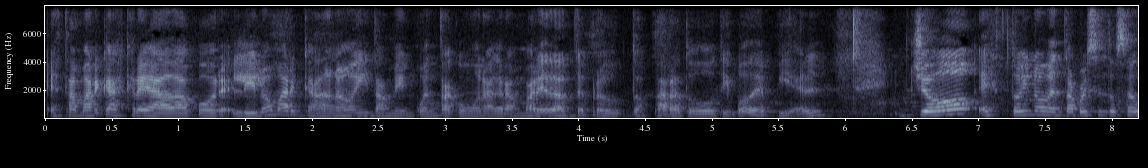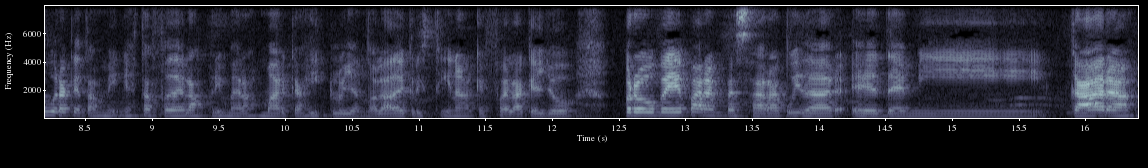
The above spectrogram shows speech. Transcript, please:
Esta marca es creada por Lilo Marcano y también cuenta con una gran variedad de productos para todo tipo de piel. Yo estoy 90% segura que también esta fue de las primeras marcas, incluyendo la de Cristina, que fue la que yo probé para empezar a cuidar eh, de mi cara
